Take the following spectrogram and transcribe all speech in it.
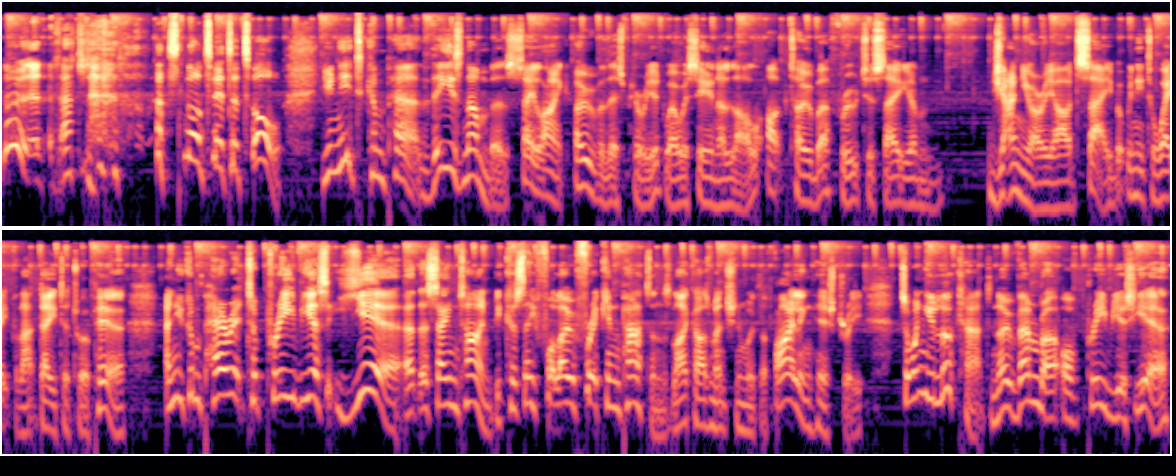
No that's that's not it at all. You need to compare these numbers say like over this period where we're seeing a lull october through to say um January, I'd say, but we need to wait for that data to appear. And you compare it to previous year at the same time because they follow freaking patterns, like I was mentioning with the filing history. So when you look at November of previous year,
